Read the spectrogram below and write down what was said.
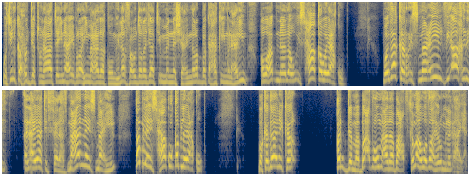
وتلك حجتنا آتيناها إبراهيم على قومه. نرفع درجات من نشاء. إن ربك حكيم عليم. ووهبنا له إسحاق ويعقوب. وذكر إسماعيل في آخر الآيات الثلاث. مع أن إسماعيل قبل إسحاق وقبل يعقوب. وكذلك قدم بعضهم على بعض. كما هو ظاهر من الآية.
